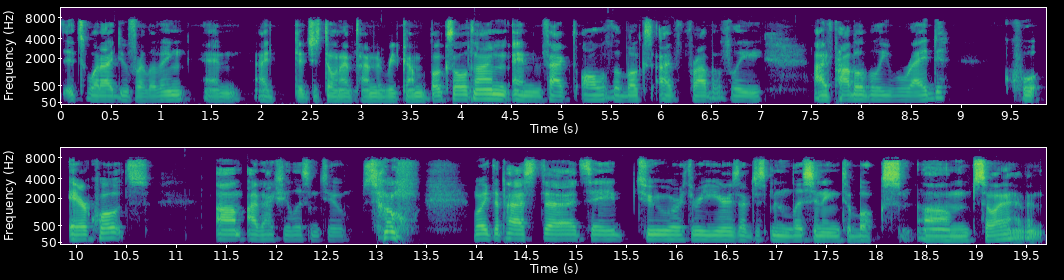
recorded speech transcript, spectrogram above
it's what I do for a living, and I just don't have time to read comic books all the time. And in fact, all of the books I've probably, I've probably read, quote, air quotes, um, I've actually listened to. So, like the past, uh, I'd say two or three years, I've just been listening to books. Um, so I haven't,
